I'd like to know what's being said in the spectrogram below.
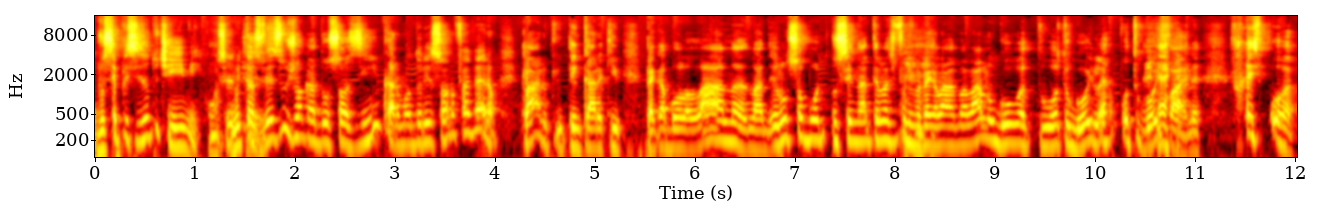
você precisa do time. Com certeza. Muitas vezes o jogador sozinho, cara, uma dorinha só não faz verão. Claro que tem cara que pega a bola lá, na, eu não sou bom, não sei nada de futebol, mas pega lá, lá no gol, o outro gol e leva pro outro gol e faz, né? Mas, porra,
